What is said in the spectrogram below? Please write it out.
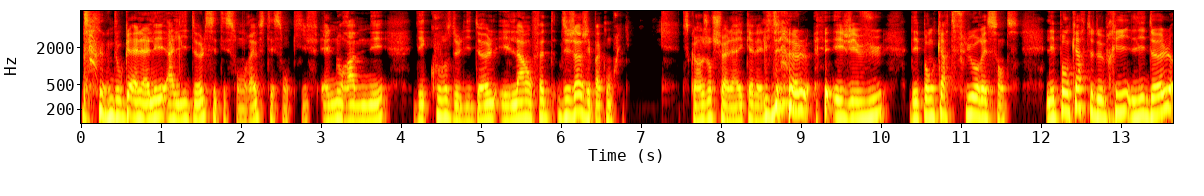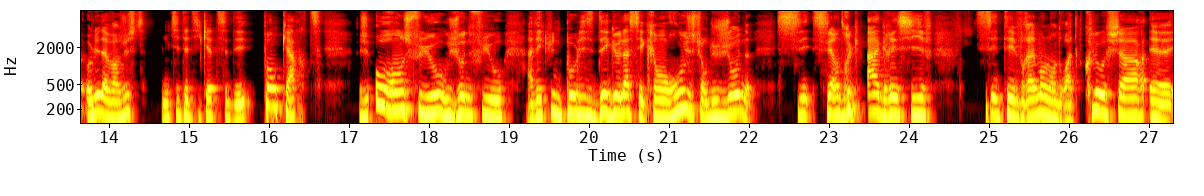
donc elle allait à Lidl, c'était son rêve, c'était son kiff. Elle nous ramenait des courses de Lidl, et là en fait, déjà j'ai pas compris. Parce qu'un jour, je suis allé avec elle à Lidl et j'ai vu des pancartes fluorescentes. Les pancartes de prix Lidl, au lieu d'avoir juste une petite étiquette, c'est des pancartes orange fluo ou jaune fluo, avec une police dégueulasse écrit en rouge sur du jaune. C'est un truc agressif. C'était vraiment l'endroit de clochard. Euh,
